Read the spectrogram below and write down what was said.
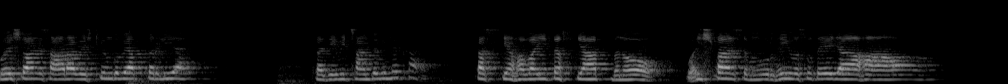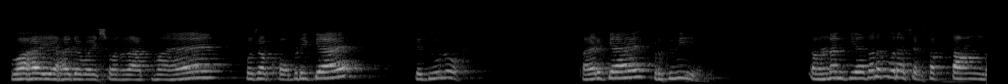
वैश्वान ने सारा वेष्टियों को व्याप्त कर लिया है। कभी भी छांदो में कहा है। तस्य हवाई तस्यात्मनो वैश्वान से मूर्धि वसुतेजा वह यह जो वैश्वान आत्मा है उसका खोपड़ी क्या है? ये द्यूलोक है। पैर क्या है? पृथ्वी है। वर्णन किया था ना पूरा शरीर, सप्तांग।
